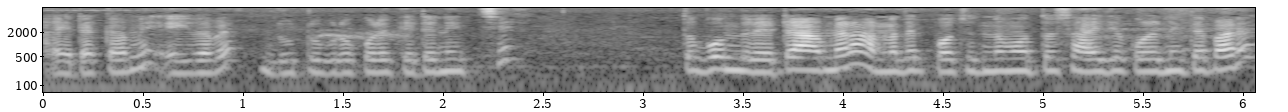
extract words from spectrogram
আর এটাকে আমি এইভাবে দু টুকরো করে কেটে নিচ্ছি। তো বন্ধুরা, এটা আপনারা আপনাদের পছন্দ মতো সাইজে করে নিতে পারেন।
